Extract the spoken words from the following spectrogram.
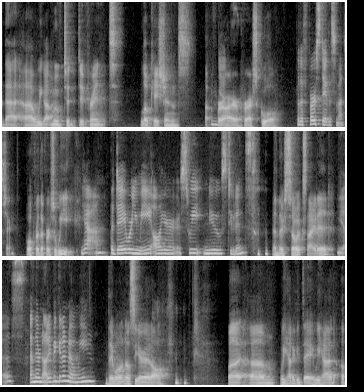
that uh, we got moved to different locations uh, for Yes. our for our school. For the first day of the semester. Well, for the first week, Yeah, the day where you meet all your sweet new students. and they're so excited. yes. And they're not even going to know me. They won't know Sierra at all. but um, we had a good day. We had a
